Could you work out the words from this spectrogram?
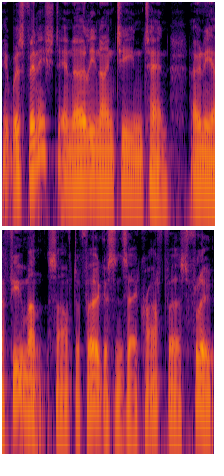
It was finished in early 1910, only a few months after Ferguson's aircraft first flew,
